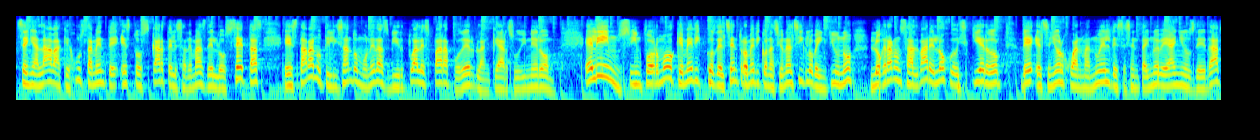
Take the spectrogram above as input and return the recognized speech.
señalaba que justamente estos cárteles, además de los Zetas, estaban utilizando monedas virtuales para poder blanquear su dinero. El IMSS informó que médicos del Centro Médico Nacional Siglo XXI lograron salvar el ojo izquierdo del señor Juan Manuel de 69 años de edad,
